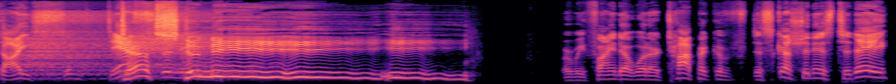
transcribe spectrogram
dice of destiny. Destiny. where we find out what our topic of discussion is today.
